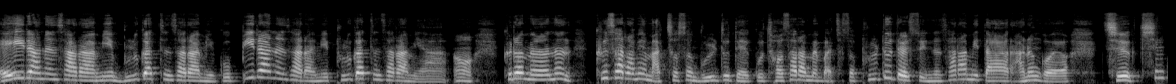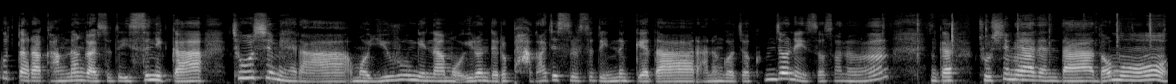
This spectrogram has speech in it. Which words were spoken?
A라는 사람이 물 같은 사람이고 B라는 사람이 불 같은 사람이야. 어, 그러면은 그 사람에 맞춰서 물도 되고 저 사람에 맞춰서 불도 될 수 있는 사람이다라는 거예요. 즉 친구 따라 강남 갈 수도 있으니까 조심해라. 뭐 유흥이나 뭐 이런 데로 바가지 쓸 수도 있는 꾀다라는 거죠. 금전에 있어서는 그러니까 조심해야 된다. 너무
